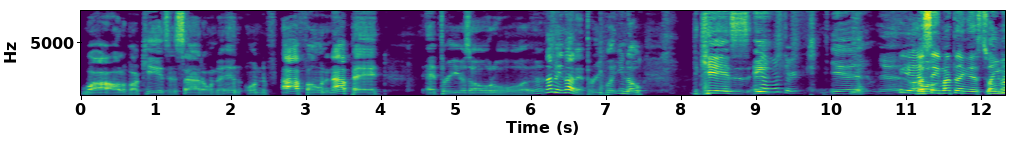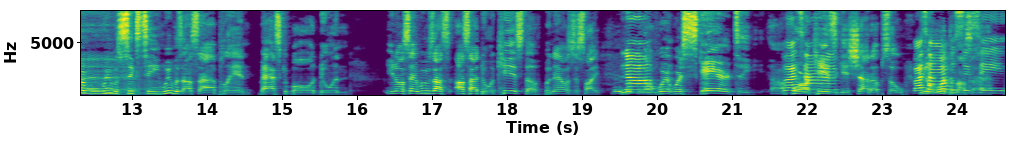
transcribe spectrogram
why are all of our kids inside on the on the iPhone and iPad at three years old, or, or I mean not at three, but you know, the kids is eight. No, three. Yeah, Yeah. yeah. Yeah. But see, my thing is too, like you remember when we was man. 16, we was outside playing basketball, doing. You know what I'm saying? We was outs- outside doing kid stuff, but now it's just like No. you know, we're we're scared to uh, By for our kids to get shot up, so By we the don't time want I them was outside. 16,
